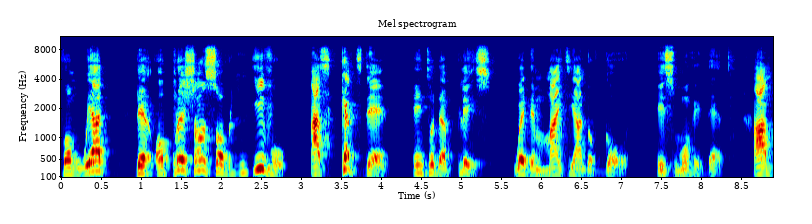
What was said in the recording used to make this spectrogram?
from where the oppressions of evil has kept them into the place where the mighty hand of God is moving them. I'm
